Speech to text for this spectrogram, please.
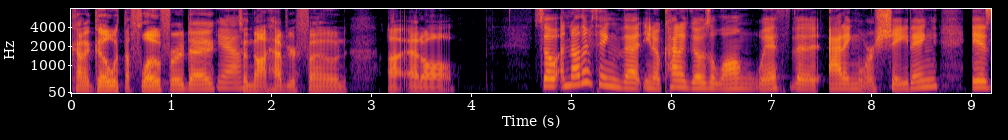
kind of go with the flow for a day Yeah. to not have your phone uh, at all. So another thing that, you know, kind of goes along with the adding more shading is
